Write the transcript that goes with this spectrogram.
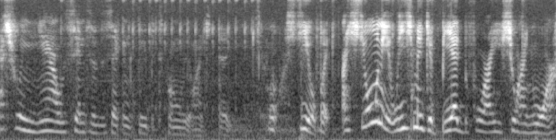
Actually, now since of the second clip, it's probably like eight Well, still, but I still want to at least make a bed before I sign off.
